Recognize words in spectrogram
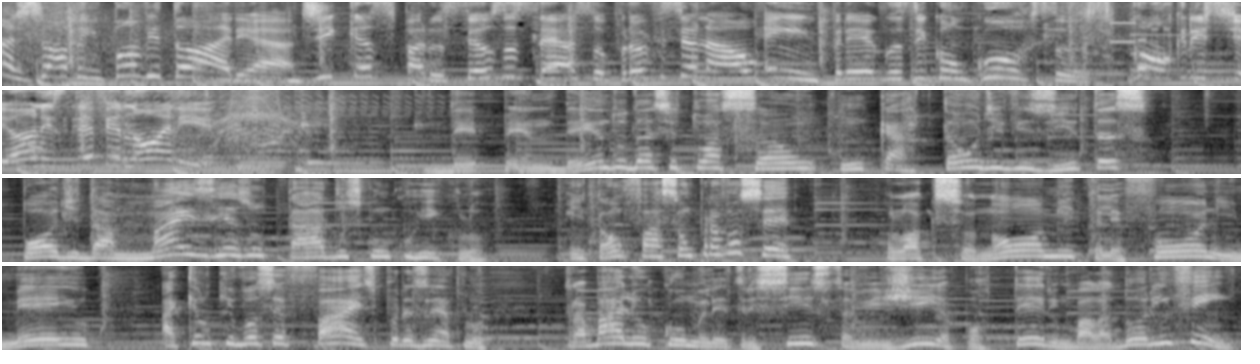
na Jovem Pan Vitória. Dicas para o seu sucesso profissional em empregos e concursos, com Cristiano Stefanoni. Dependendo da situação, um cartão de visitas pode dar mais resultados que um currículo. Então façam para você. Coloque seu nome, telefone, e-mail, aquilo que você faz, por exemplo, trabalho como eletricista, vigia, porteiro, embalador, enfim,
